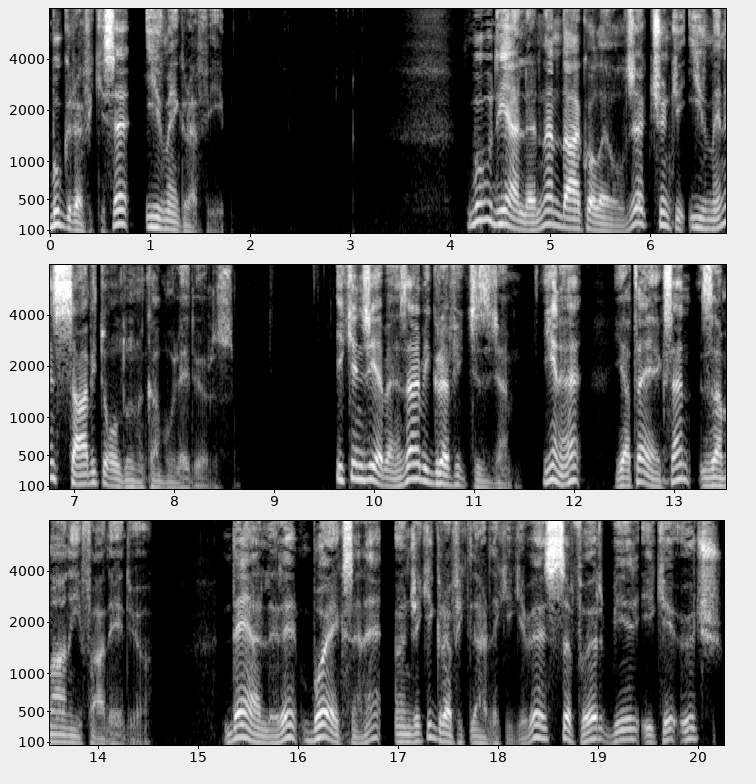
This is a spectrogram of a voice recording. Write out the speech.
Bu grafik ise ivme grafiği. Bu diğerlerinden daha kolay olacak çünkü ivmenin sabit olduğunu kabul ediyoruz. İkinciye benzer bir grafik çizeceğim. Yine yatay eksen zamanı ifade ediyor. Değerleri bu eksene önceki grafiklerdeki gibi 0, 1, 2, 3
